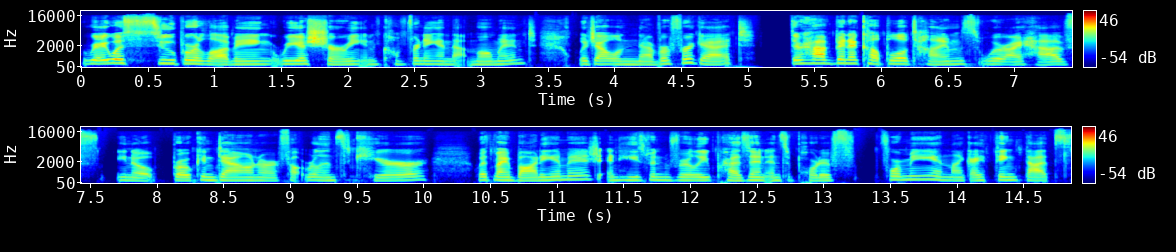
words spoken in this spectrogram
Ray was super loving, reassuring, and comforting in that moment, which I will never forget. There have been a couple of times where I have, you know, broken down or felt really insecure with my body image, and he's been really present and supportive for me. And like, I think that's,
